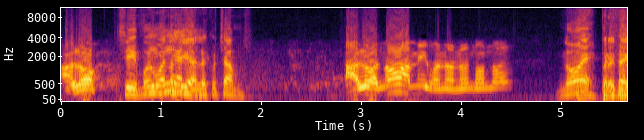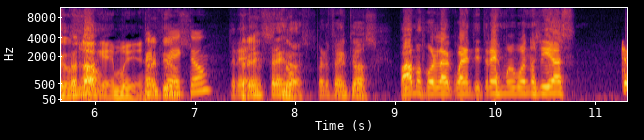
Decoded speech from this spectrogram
Aló. Sí, muy Sí, buenos dígalo. días, lo escuchamos. Aló, no, amigo, no, no, no, no. No es, perfecto, 32. no. Ok, muy bien. Perfecto. 3, Tres, 3, no. 2, perfecto. 32. Vamos por la 43, muy buenos días. Sí.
